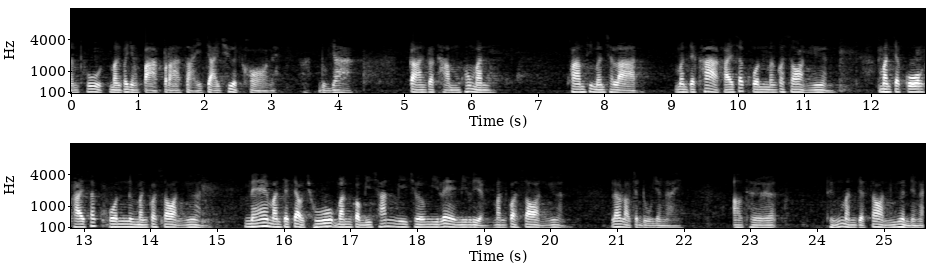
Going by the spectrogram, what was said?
มันพูด มันก็ยังปากปราศัยใจเชือดคอเลยดูยาก การกระทำของมัน ความที่มันฉลาด มันจะฆ่าใครสักคนมันก็ซ่อนเงื่อน มันจะโกงใครสักคนหนึ่งมันก็ซ่อนเงื่อน แม้มันจะเจ้าชู้ มันก็มีชั้น มีเชิงมีเล่มีเหลี่ยม มันก็ซ่อนเงื่อน แล้วเราจะดูยังไง เอาเธอถึงมันจะซ่อนเงื่อนยังไง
